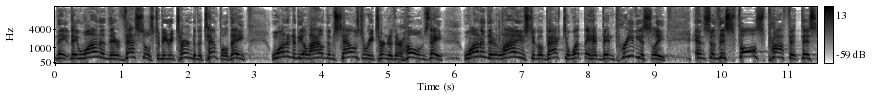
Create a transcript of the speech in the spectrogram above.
they, they wanted their vessels to be returned to the temple. They wanted to be allowed themselves to return to their homes. They wanted their lives to go back to what they had been previously. And so this false prophet, this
